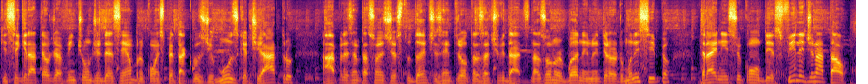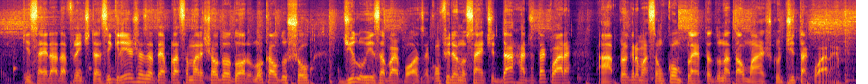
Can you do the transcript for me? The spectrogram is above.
que seguirá até o dia 21 de dezembro com espetáculos de música, teatro, apresentações de estudantes, entre outras atividades na zona urbana e no interior do município, terá início com o desfile de Natal, que sairá da frente das igrejas até a Praça Marechal Deodoro, local do show de Luísa Barbosa. Confira no site da Rádio Taquara a programação completa do Natal Mágico de Taquara.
